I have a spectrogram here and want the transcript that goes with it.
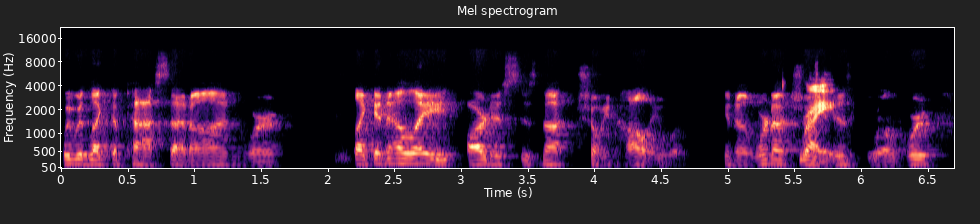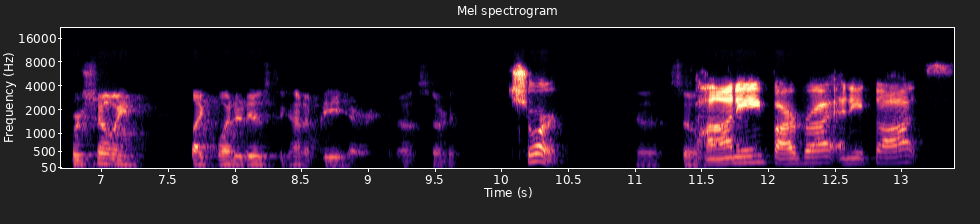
we would like to pass that on where, like an LA artist is not showing Hollywood. You know, we're not showing Right. Disney World. We're we're showing like what it is to kind of be here. You know, sort of. Sure. Yeah, so Hani, Barbara, any thoughts?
